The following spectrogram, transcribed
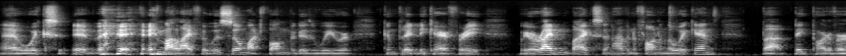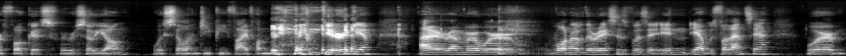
uh, weeks in, in my life. It was so much fun because we were completely carefree. We were riding bikes and having fun on the weekends, but a big part of our focus, we were so young, was still on GP 500, the computer game. I remember where one of the races was in, yeah, it was Valencia, where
